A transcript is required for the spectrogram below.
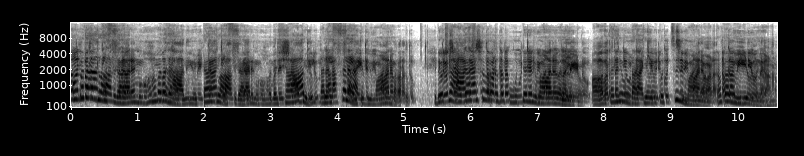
ഒൻപതാം ക്ലാസ്സുകാരൻ മുഹമ്മദ് ഹാദിയും എട്ടാം ക്ലാസ്സുകാരൻ മുഹമ്മദ് ഷാദിലും നല്ല വിമാനം പറത്തും. ഇത് ആകാശത്ത് കൂറ്റൻ വിമാനമല്ല കേട്ടോ. അവർ തന്നെ ഉണ്ടാക്കിയ ഒരു കൊച്ചു വിമാനമാണ്. നമുക്ക് വീഡിയോ ഒന്ന് കാണാം.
